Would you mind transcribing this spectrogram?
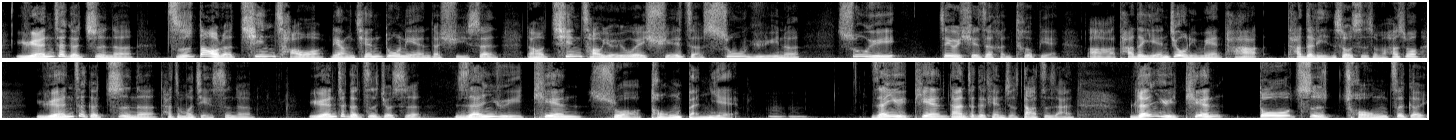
“元”这个字呢？直到了清朝哦，两千多年的许慎，然后清朝有一位学者苏瑜呢，苏瑜这位学者很特别啊，他的研究里面，他他的领受是什么？他说“元”这个字呢，他怎么解释呢？“元”这个字就是人与天所同本也。嗯嗯，人与天，当然这个天就是大自然，人与天都是从这个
